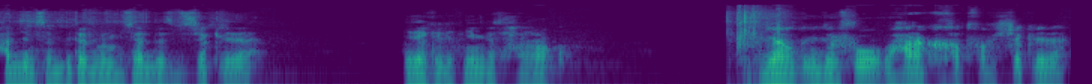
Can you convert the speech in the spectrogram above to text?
حد مثبتك بالمسدس بالشكل ده إيدك الاتنين بيتحركوا. ياخدوا إيده لفوق بحركة خاطفة بالشكل ده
